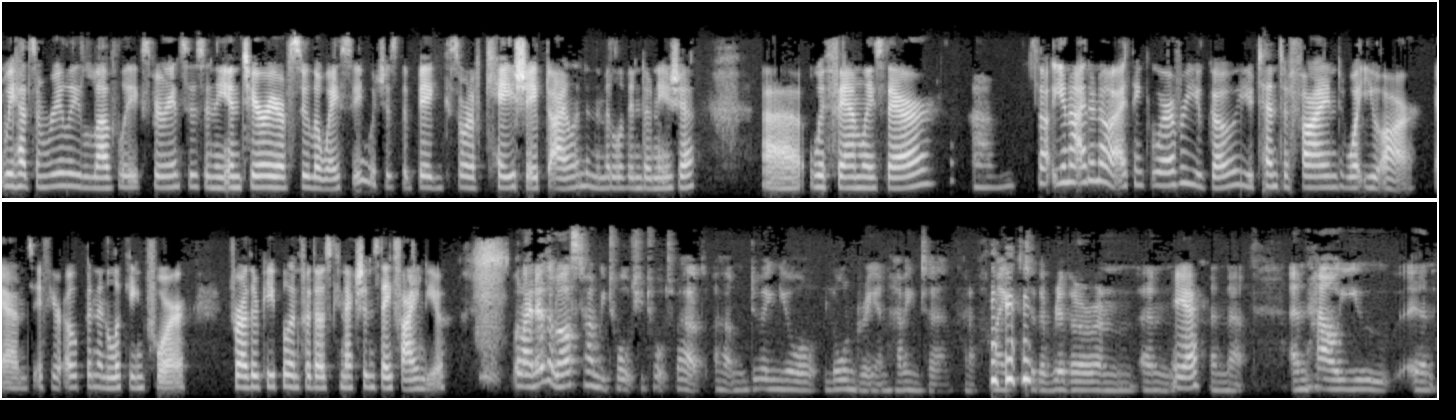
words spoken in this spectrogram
we had some really lovely experiences in the interior of Sulawesi, which is the big sort of K shaped island in the middle of Indonesia, uh, with families there. Um, so, you know, I don't know. I think wherever you go, you tend to find what you are and if you're open and looking for for other people and for those connections, they find you. Well, I know the last time we talked, you talked about um, doing your laundry and having to kind of hike to the river and and yeah. and that. and how you, in,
